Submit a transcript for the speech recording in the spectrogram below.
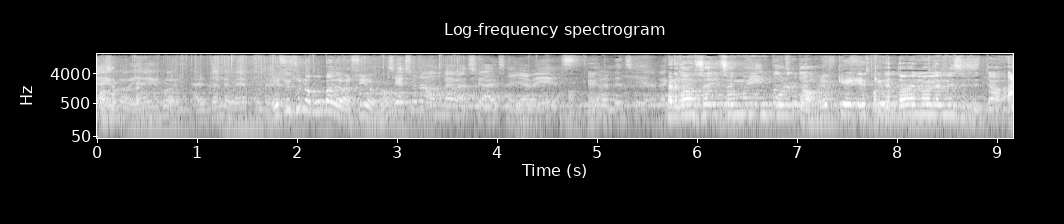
ahí sea, voy, ahí voy. Ahorita le voy a poner. Esa es una bomba de vacío, ¿no? Sí, es una bomba de vacío, esa ya ves. ok. Te van a enseñar. Aquí. Perdón, soy, soy muy inculto. Es que- es porque que- todavía no lo he necesitado. No,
